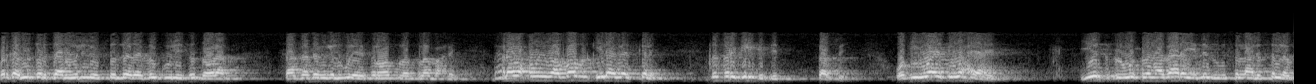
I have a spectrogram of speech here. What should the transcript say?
markaad u dardaan welinasoo leedahay ma guulaysan doonaan. Saasaa nabiga lagu leeyahy salawatullahi wasalaamu caleyh macnaa waxa wey waa maamulka ilahi baa iskale ma farageli kartid saas wey wa fii riwaayatin waxay ahayd yadcuu wuxuu habaaraya nabigu sal alay slam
